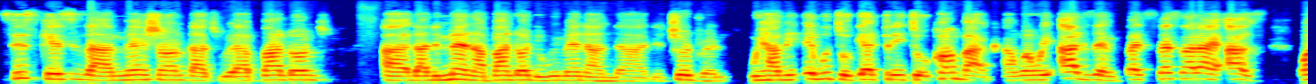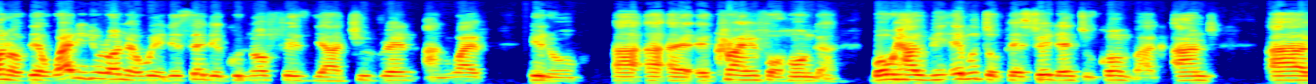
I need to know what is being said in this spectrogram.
six cases that I mentioned that we abandoned, uh, that the men abandoned the women and uh, the children, we have been able to get three to come back. And when we asked them, personally I asked one of them, why did you run away? They said they could not face their children and wife, you know, uh, uh, uh crying for hunger. But we have been able to persuade them to come back. And uh,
